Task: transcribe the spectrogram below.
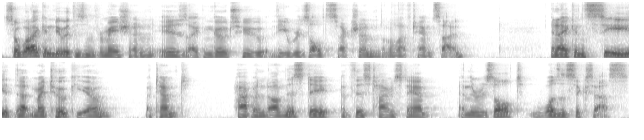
So what I can do with this information is I can go to the results section on the left-hand side, and I can see that my Tokyo attempt happened on this date at this timestamp, and the result was a success.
